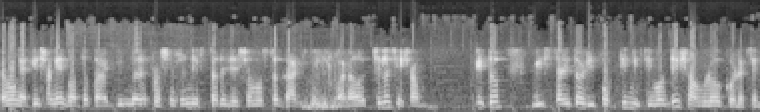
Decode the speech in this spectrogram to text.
এবং একই সঙ্গে গত কয়েকদিন ধরে প্রশাসনিক স্তরে যে সমস্ত কাজগুলি করা হচ্ছিল সেই সম্পর্কিত বিস্তারিত রিপোর্ট তিনি ইতিমধ্যেই সংগ্রহ করেছেন।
